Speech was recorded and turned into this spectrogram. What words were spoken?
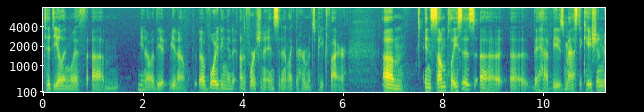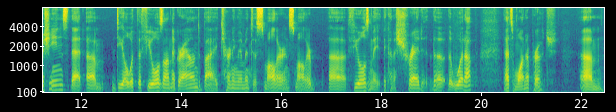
to dealing with, um, you know, the you know, avoiding an unfortunate incident like the Hermit's Peak fire. Um, in some places, uh, uh, they have these mastication machines that um, deal with the fuels on the ground by turning them into smaller and smaller uh, fuels, and they, they kind of shred the, the wood up. That's one approach. Um,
